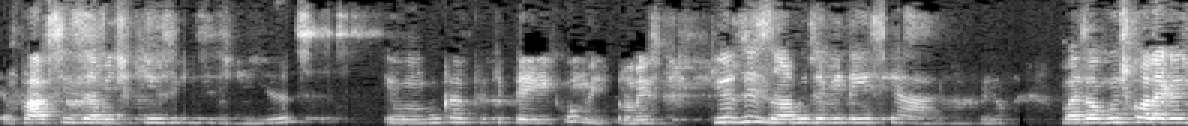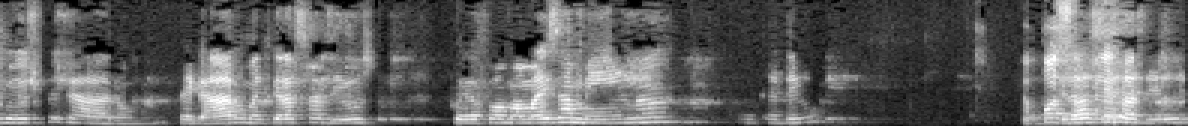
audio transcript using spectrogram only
eu faço exame de 15 em 15 dias. eu nunca peguei Covid, pelo menos que os exames evidenciaram, entendeu? Mas alguns colegas meus pegaram, pegaram, mas graças a Deus foi a forma mais amena, entendeu? Eu posso, graças a Deus.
